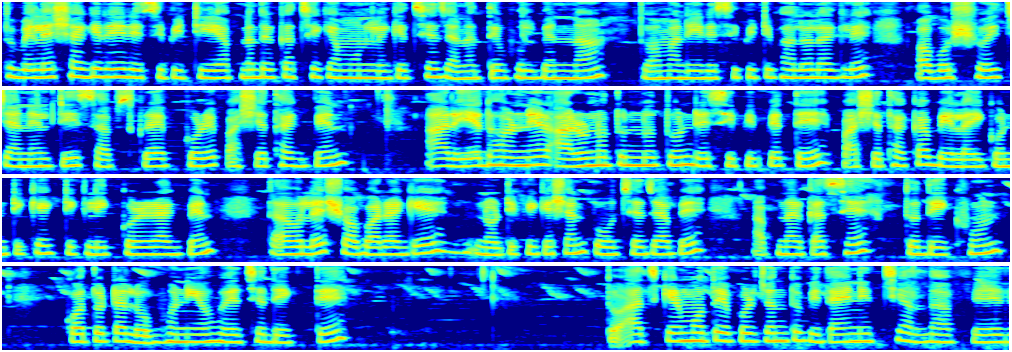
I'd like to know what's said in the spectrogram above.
তো বেলে শাকের এই রেসিপিটি আপনাদের কাছে কেমন লেগেছে জানাতে ভুলবেন না। তো আমার এই রেসিপিটি ভালো লাগলে অবশ্যই চ্যানেলটি সাবস্ক্রাইব করে পাশে থাকবেন। আর এ ধরনের আরও নতুন নতুন রেসিপি পেতে পাশে থাকা বেল আইকনটিকে একটি ক্লিক করে রাখবেন। তাহলে সবার আগে নোটিফিকেশান পৌঁছে যাবে। আপনার কাছে তো দেখুন কতটা লোভনীয় হয়েছে দেখতে। তো আজকের মতো এ পর্যন্ত বিদায় নিচ্ছি। আল্লাহ হাফেজ।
